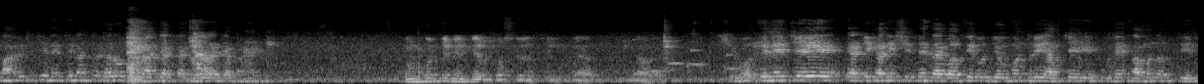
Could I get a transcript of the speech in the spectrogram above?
महायुतीचे नेते नंतर ठरवतील राज्यात कोणकोणते नेते उपस्थित असतील शिवसेनेचे या ठिकाणी शिंदे साहेब असतील उद्योगमंत्री आमचे उदय सामंत असतील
